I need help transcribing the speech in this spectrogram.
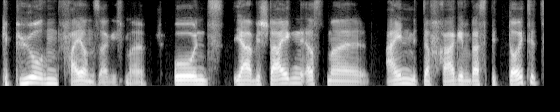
gebührend feiern, sage ich mal. Und ja, wir steigen erstmal ein mit der Frage, was bedeutet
